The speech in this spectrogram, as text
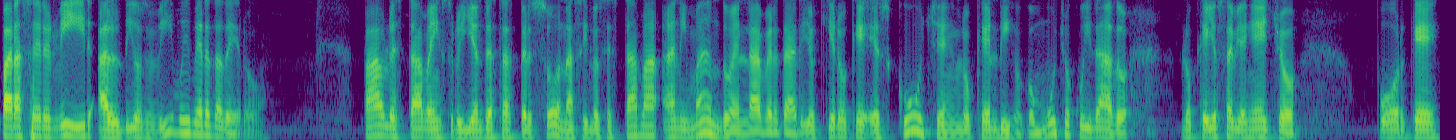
para servir al Dios vivo y verdadero. Pablo estaba instruyendo a estas personas y los estaba animando en la verdad. Y yo quiero que escuchen lo que él dijo con mucho cuidado, lo que ellos habían hecho, porque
